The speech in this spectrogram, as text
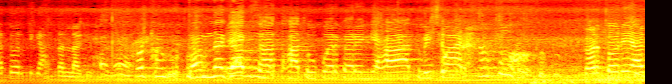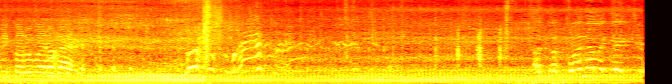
हातवरती का हाताला लागेल? साथ हाथ ऊपर करेंगे हाथ ऊपर करतो रे आम्ही करू बरोबर. आता कोणाला घ्यायचे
